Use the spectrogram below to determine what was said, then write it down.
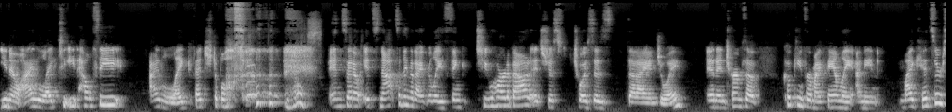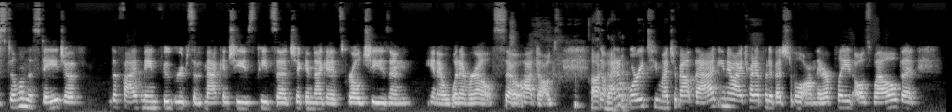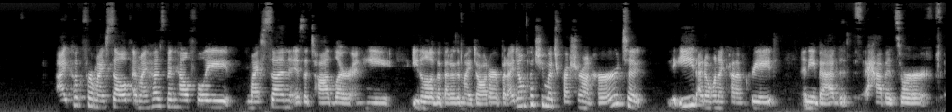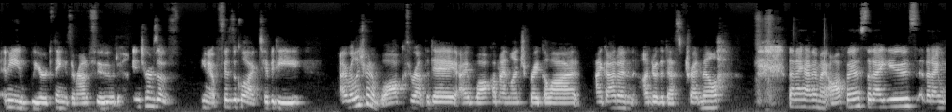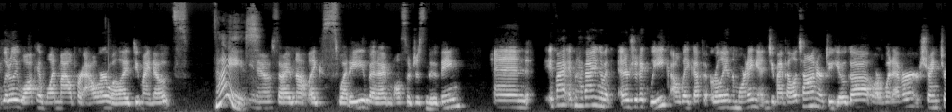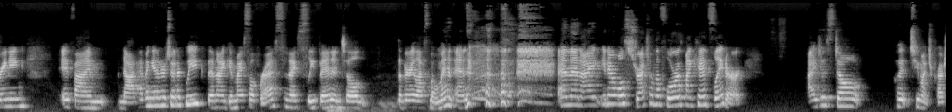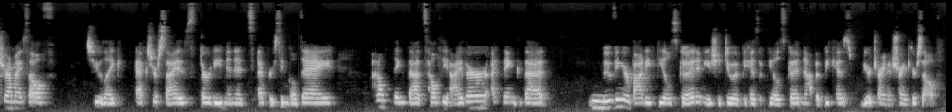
You know, I like to eat healthy. I like vegetables. yes. And so it's not something that I really think too hard about. It's just choices that I enjoy. And in terms of cooking for my family, I mean, my kids are still in the stage of the five main food groups of mac and cheese, pizza, chicken nuggets, grilled cheese, and you know whatever else. So hot dogs. Hot so dog. I don't worry too much about that. You know, I try to put a vegetable on their plate as well, but I cook for myself and my husband healthfully. My son is a toddler and he eat a little bit better than my daughter, but I don't put too much pressure on her to eat. I don't want to kind of create any bad habits or any weird things around food. In terms of you know, physical activity, I really try to walk throughout the day. I walk on my lunch break a lot. I got an under the desk treadmill that I have in my office that I use that I literally walk at one mile per hour while I do my notes. Nice. You know, so I'm not like sweaty, but I'm also just moving. And if I am having an energetic week, I'll wake up early in the morning and do my Peloton or do yoga or whatever, or strength training if I'm not having an energetic week, then I give myself rest and I sleep in until the very last moment and and then I, you know, will stretch on the floor with my kids later. I just don't put too much pressure on myself to like exercise 30 minutes every single day. I don't think that's healthy either. I think that moving your body feels good and you should do it because it feels good, not but because you're trying to shrink yourself.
